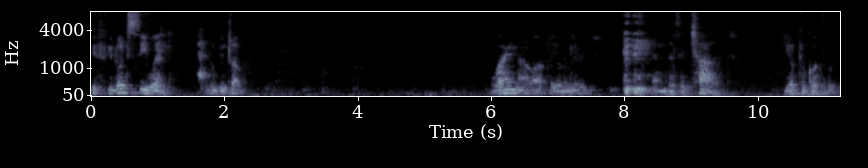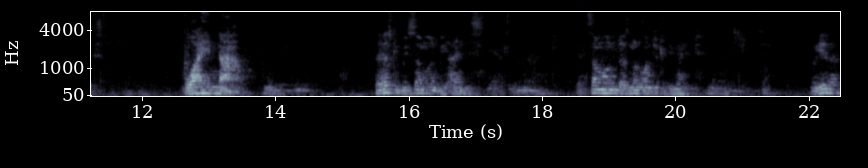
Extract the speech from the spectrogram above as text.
if you don't see well, you'll be in trouble. Why now, after you're married and there's a child, you have to go through this? Why now? There has to be someone behind this. Yeah, Someone does not want you to be married. You hear that?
